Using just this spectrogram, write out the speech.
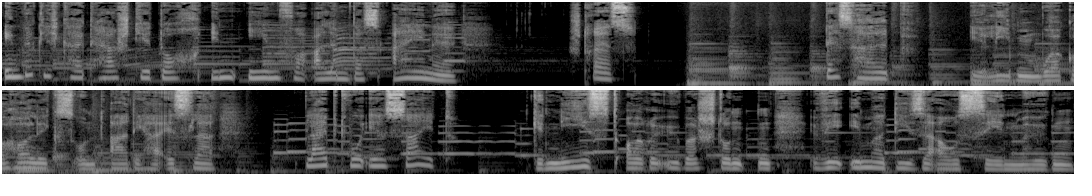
In Wirklichkeit herrscht jedoch in ihm vor allem das eine: Stress. Deshalb, ihr lieben Workaholics und ADHSler, bleibt, wo ihr seid. Genießt eure Überstunden, wie immer diese aussehen mögen.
